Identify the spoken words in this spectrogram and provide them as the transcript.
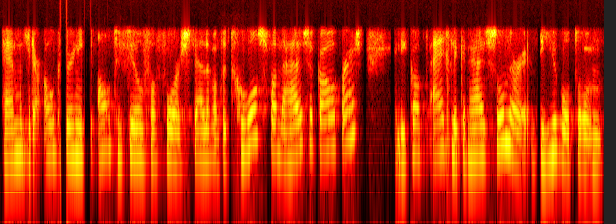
moet je daar ook weer niet al te veel van voorstellen. Want het gros van de huizenkopers, die koopt eigenlijk een huis zonder die jubelton.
